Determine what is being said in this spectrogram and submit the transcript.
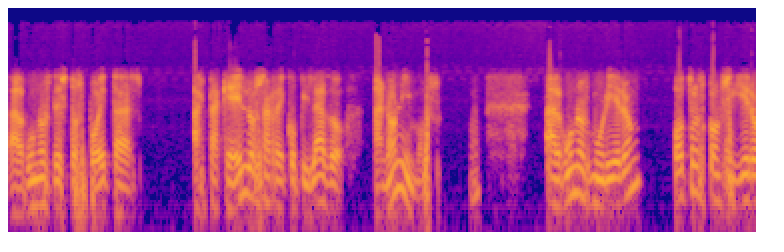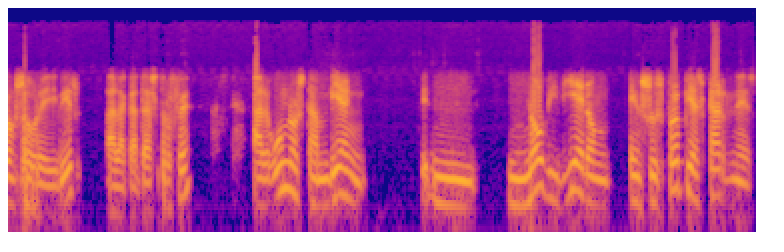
algunos de estos poetas, hasta que él los ha recopilado anónimos. Algunos murieron, otros consiguieron sobrevivir a la catástrofe, algunos también mm, no vivieron en sus propias carnes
